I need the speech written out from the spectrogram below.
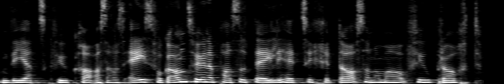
Und ich hatte das Gefühl, gehabt, also als eines von ganz vielen Puzzleteilen hat sicher das auch nochmal viel gebracht.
